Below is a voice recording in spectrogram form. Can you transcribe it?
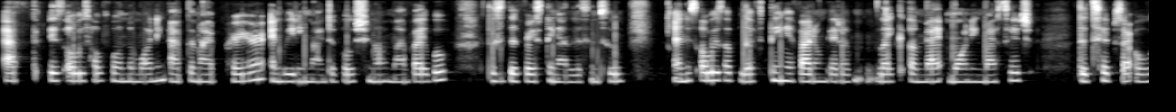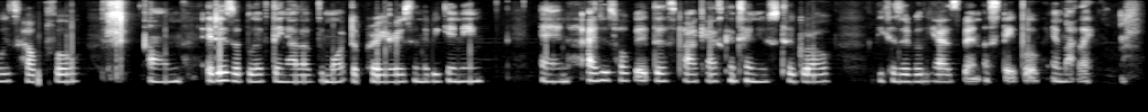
After it's always helpful in the morning after my prayer and reading my devotional, my Bible. This is the first thing I listen to, and it's always uplifting. If I don't get a like a ma- morning message, the tips are always helpful. Um, it is uplifting. I love the more the prayers in the beginning, and I just hope that this podcast continues to grow because it really has been a staple in my life.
